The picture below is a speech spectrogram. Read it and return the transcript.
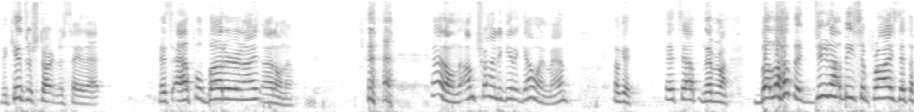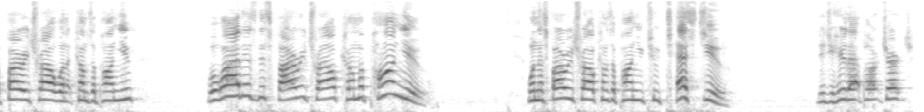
The kids are starting to say that. It's apple butter and I I don't know. I don't know. I'm trying to get it going, man. Okay. It's apple. Never mind. Beloved, do not be surprised at the fiery trial when it comes upon you. Well, why does this fiery trial come upon you? When this fiery trial comes upon you to test you. Did you hear that part, church?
